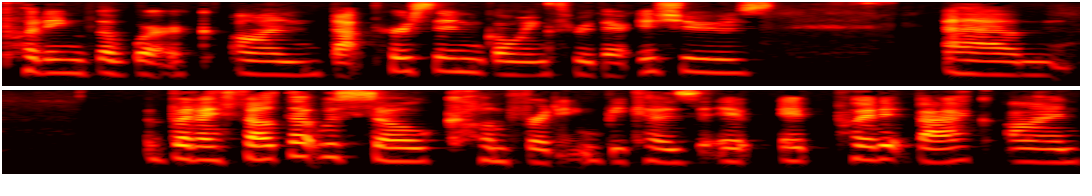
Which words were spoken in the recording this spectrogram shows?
putting the work on that person going through their issues. Um, but I felt that was so comforting because it it put it back on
